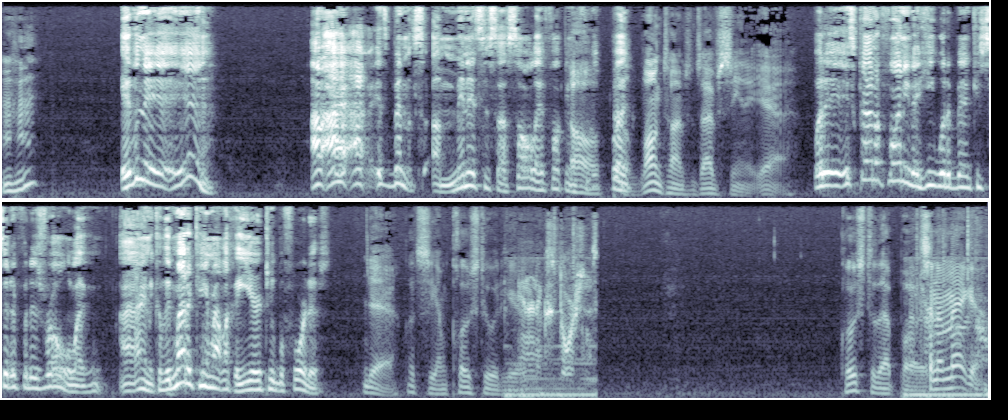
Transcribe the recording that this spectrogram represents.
Mm-hmm. Isn't it? Yeah. I, I, I, it's been a minute since I saw that fucking. Oh, flick, but a long time since I've seen it. Yeah. But it, it's kind of funny that he would have been considered for this role. Like I ain't because it might have came out like a year or two before this. Yeah. Let's see. I'm close to it here. In an extortion. Close to that part. It's an Omega.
